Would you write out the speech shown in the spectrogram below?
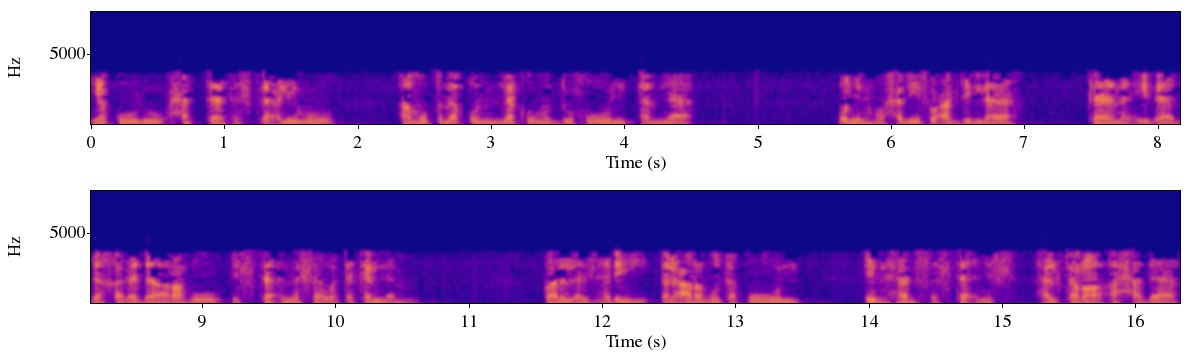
يقول حتى تستعلموا أمطلق لكم الدخول أم لا؟ ومنه حديث عبد الله كان إذا دخل داره استأنس وتكلم. قال الأزهري العرب تقول اذهب فاستأنس هل ترى أحدا؟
